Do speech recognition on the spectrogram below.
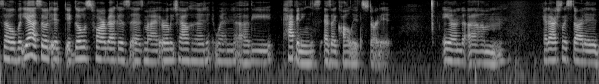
So, but yeah, so it, it goes far back as, as my early childhood when uh, the happenings, as I call it, started. And um, it actually started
